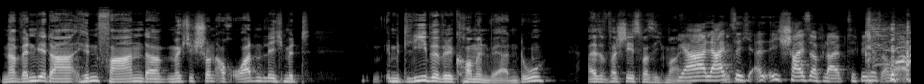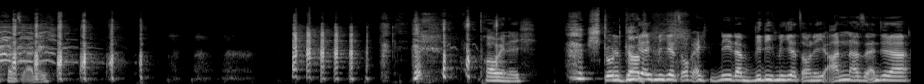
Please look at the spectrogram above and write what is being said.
na, wenn wir da hinfahren, da möchte ich schon auch ordentlich mit mit Liebe willkommen werden. Du? Also verstehst, was ich meine? Ja, Leipzig, also ich scheiße auf Leipzig, bin jetzt aber auch ganz ehrlich. Brauche ich nicht. Da biete Stuttgart. ich mich jetzt auch echt, nee, dann biete ich mich jetzt auch nicht an. Also entweder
